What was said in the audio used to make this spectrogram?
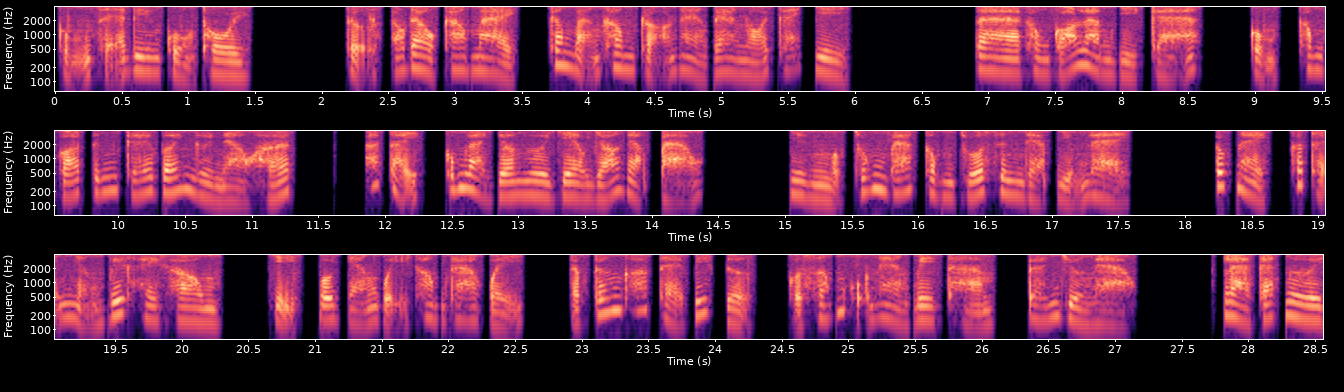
cũng sẽ điên cuồng thôi. Tự lão đầu cao mài, căn bản không rõ nàng đang nói cái gì. Ta không có làm gì cả, cũng không có tính kế với người nào hết. Hết thảy cũng là do người gieo gió gạt bão. Nhìn một chúng bá công chúa xinh đẹp diễm lệ. Lúc này có thể nhận biết hay không, chỉ bộ dạng quỷ không ra quỷ, lập tức có thể biết được cuộc sống của nàng bi thảm đến giường nào. Là các người,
